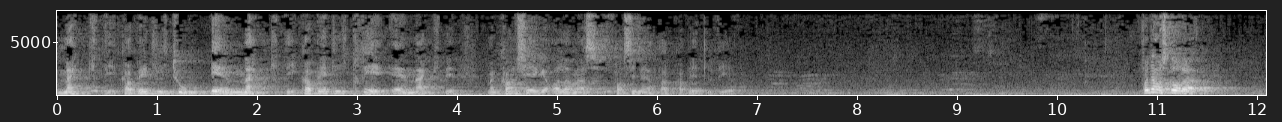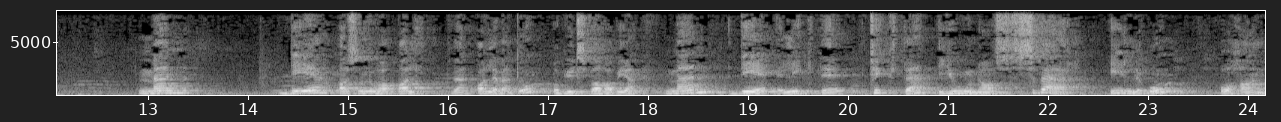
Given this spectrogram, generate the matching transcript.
mektig. Kapittel 2 er mektig. Kapittel 3 er mektig. Men kanskje jeg er aller mest fascinert av kapittel fire. For der står det men det Altså, nå har alt, alle vendt om, og Gud sparer byen. Men det likte, tykte Jonas svært ille om, og han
